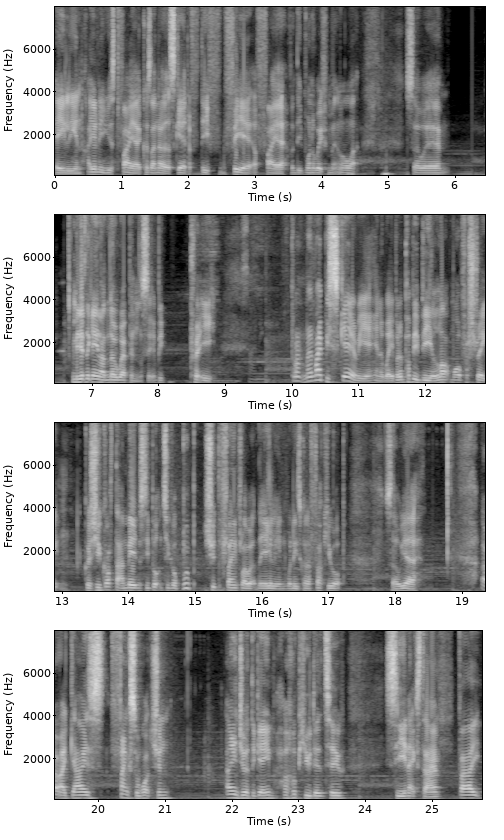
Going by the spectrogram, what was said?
alien. I only used fire because I know they're scared of the fear of fire when they run away from it and all that. So, um, I mean, if the game had no weapons, it'd be pretty. It might be scarier in a way, but it'd probably be a lot more frustrating because you've got that emergency button to go boop, shoot the flamethrower at the alien when he's going to fuck you up. So, yeah. Alright, guys, thanks for watching. I enjoyed the game. I hope you did too. See you next time. Bye.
